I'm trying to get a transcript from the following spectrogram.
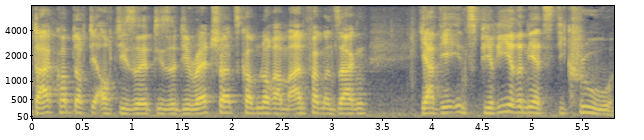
da kommt doch die, auch diese, diese, die Red Shirts kommen noch am Anfang und sagen, ja, wir inspirieren jetzt die Crew.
